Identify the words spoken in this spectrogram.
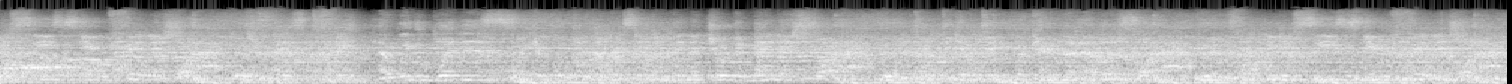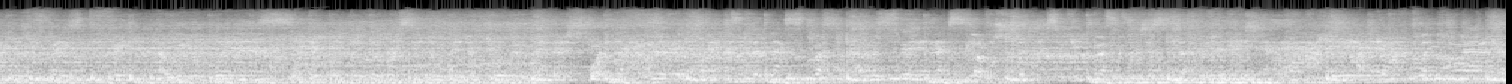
Is finished. What happened? Face to and we the can put the lyrics in the minute you're. What happened? DMD became the illest. What happened? VOCs is getting finished. What happened? Face to face, and we the winners. We can put the lyrics in the minute you're diminished. What happened? Next to the next best hemisphere, next level shit. So you best just step in. I got flavor, man,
